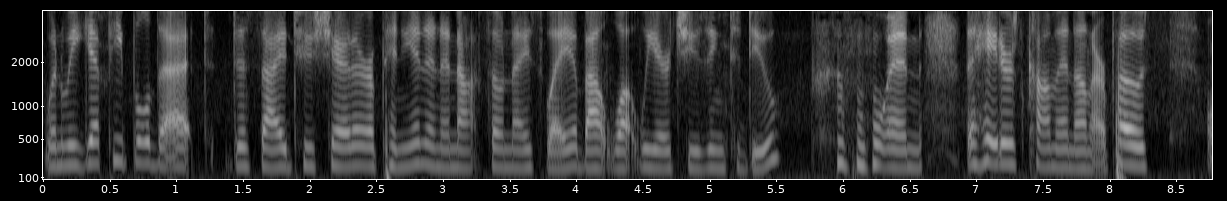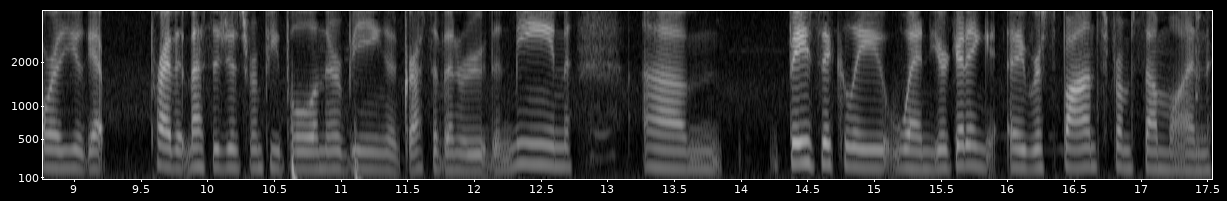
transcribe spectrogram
when we get people that decide to share their opinion in a not so nice way about what we are choosing to do. when the haters comment on our posts, or you get private messages from people and they're being aggressive and rude and mean. Um, basically, when you're getting a response from someone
